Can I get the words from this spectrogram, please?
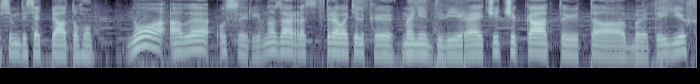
75-го. Ну, але усе рівно зараз треба тільки мені дві речі чекати та бити їх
